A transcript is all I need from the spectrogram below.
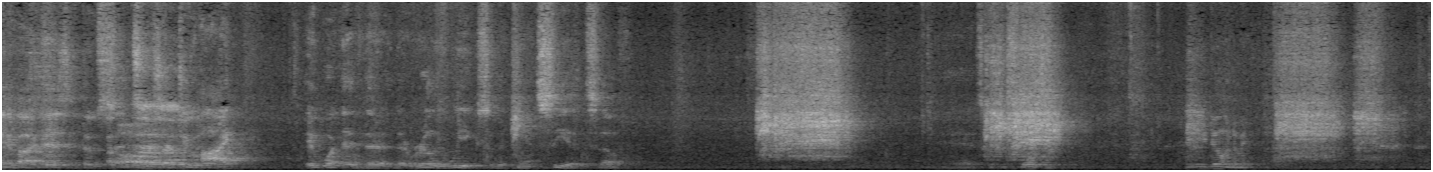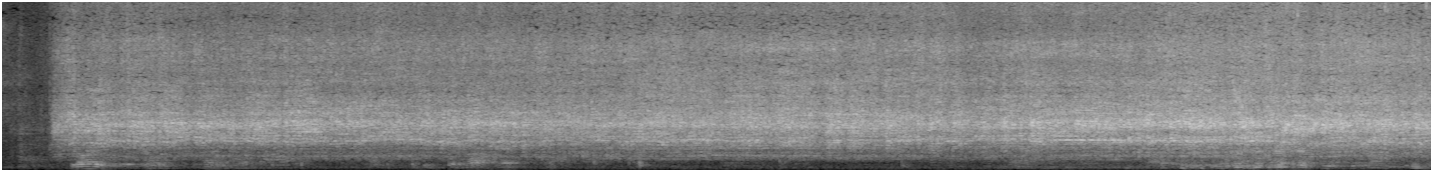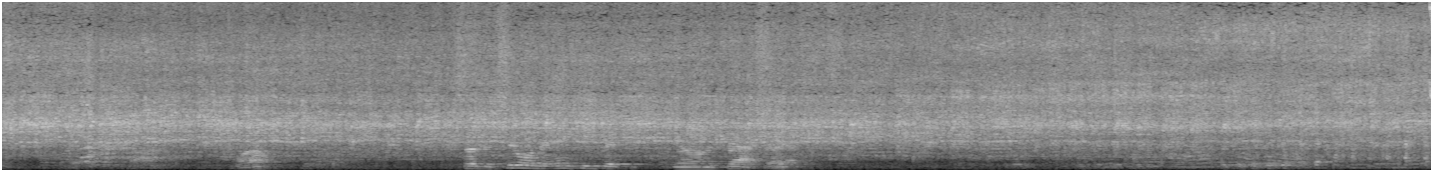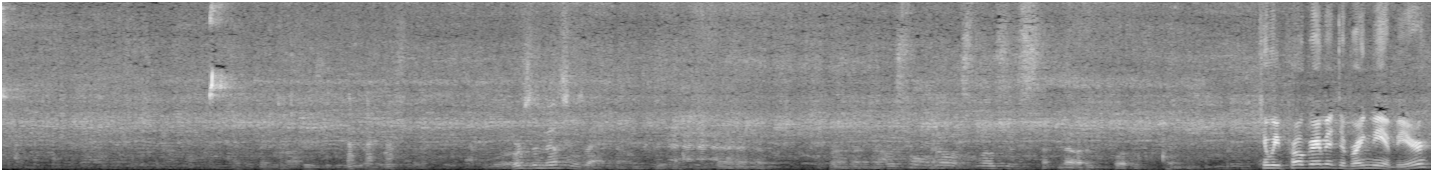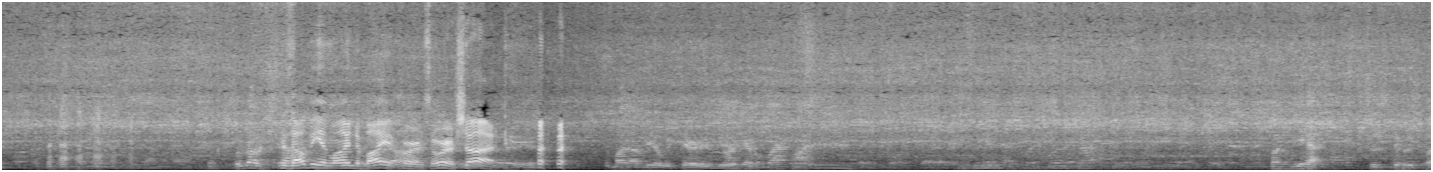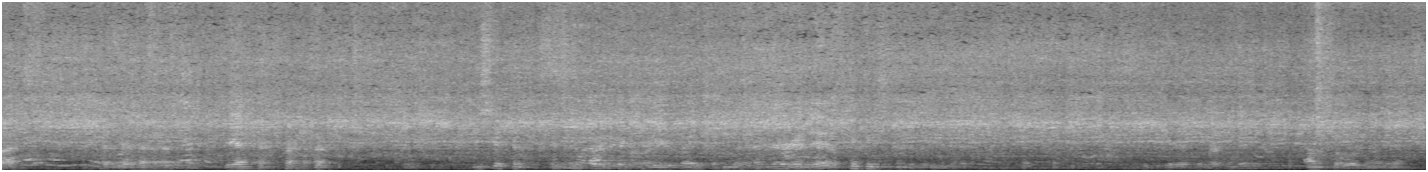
thing about it is, if those oh. sensors are too high, it, wa- they're, they're really weak, so they can't see it itself. Yeah, it's getting sketchy. What are you doing to me? Wow. So the two on the end keep it, you know, on the track, right? Where's the missiles at? I was told no explosives. No, it's Can we program it to bring me a beer? What about a shot? Because I'll be in line to buy it first, or a shot. It might not be able to carry a beer. yeah, just go to class. Yeah. You should, you should put a picture of your face. They're gonna do. I'm still working on it.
